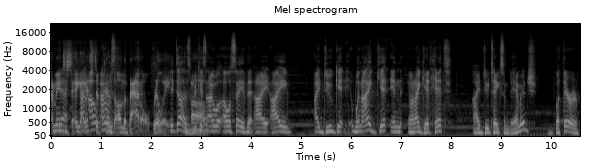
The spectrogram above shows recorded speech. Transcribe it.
I mean, Yeah. it just I I- guess I- I depends was- on the battle, really. It does because Um, I will I will say that I I I do get when I get in when I get hit, I do take some damage, but there are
